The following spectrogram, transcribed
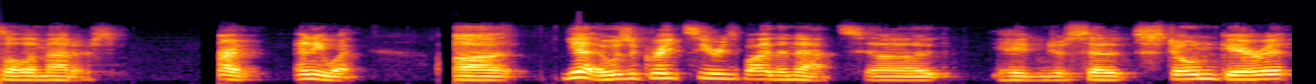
That's all that matters. All right. Anyway, uh, yeah, it was a great series by the Nats. Uh, Hayden just said it. Stone Garrett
